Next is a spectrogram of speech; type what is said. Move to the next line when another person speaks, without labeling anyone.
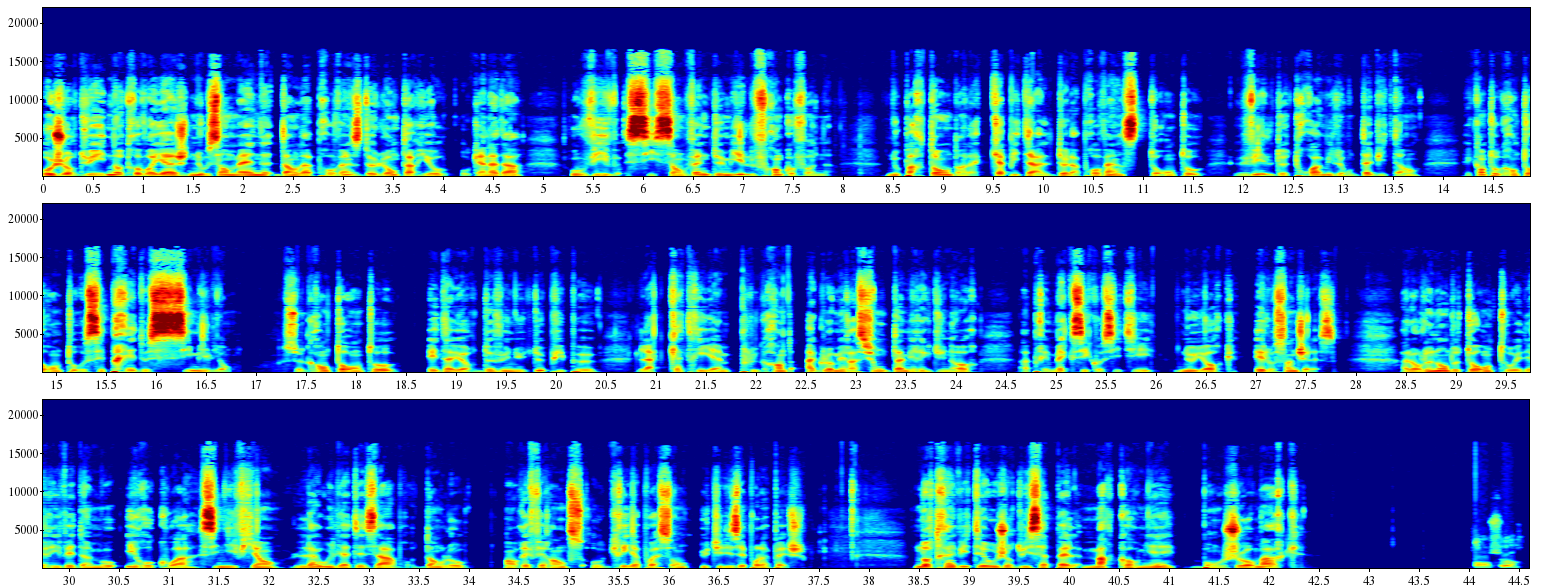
Aujourd'hui, notre voyage nous emmène dans la province de l'Ontario, au Canada, où vivent 622 000 francophones. Nous partons dans la capitale de la province, Toronto, ville de 3 millions d'habitants, et quant au Grand Toronto, c'est près de 6 millions. Ce Grand Toronto est d'ailleurs devenu depuis peu la quatrième plus grande agglomération d'Amérique du Nord, après Mexico City, New York et Los Angeles. Alors le nom de Toronto est dérivé d'un mot iroquois signifiant là où il y a des arbres dans l'eau, en référence aux grilles à poissons utilisées pour la pêche. Notre invité aujourd'hui s'appelle Marc Cormier. Bonjour Marc.
Bonjour.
